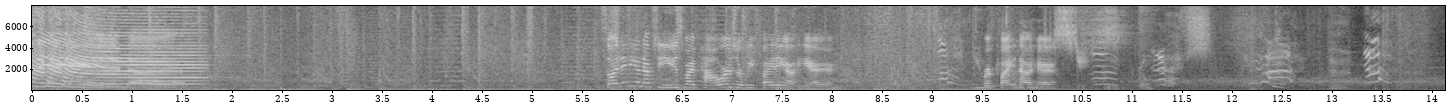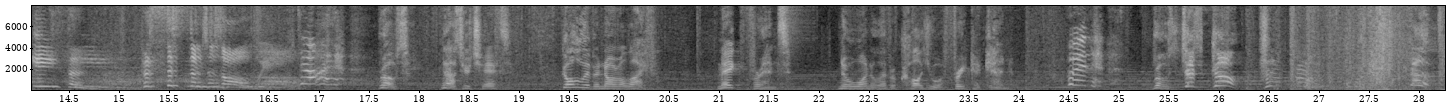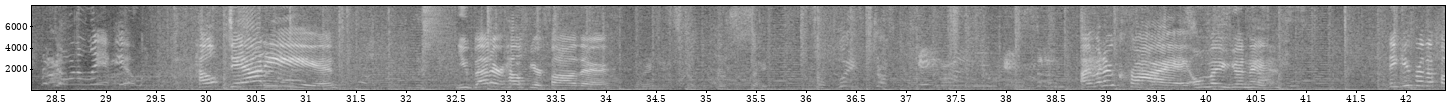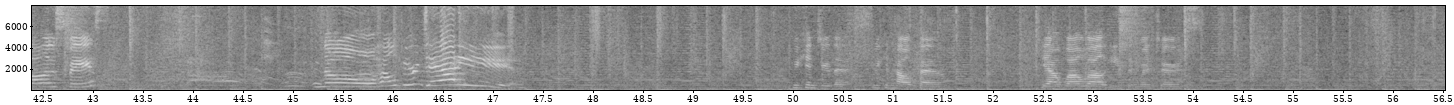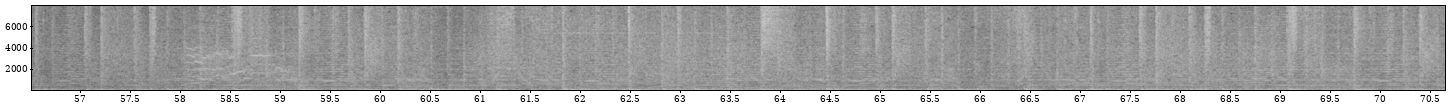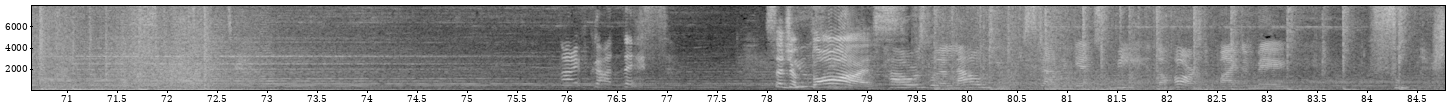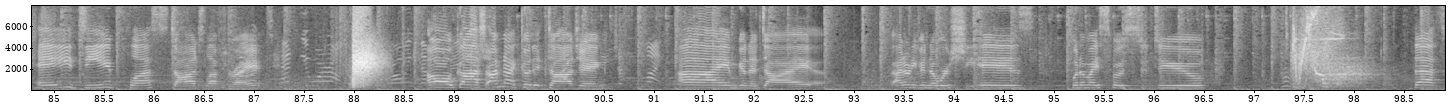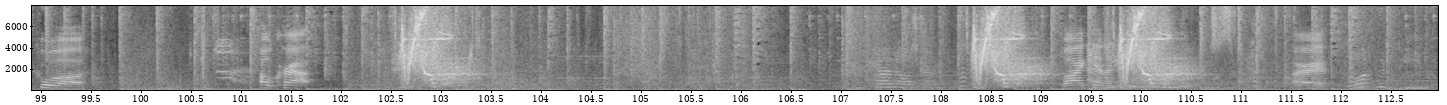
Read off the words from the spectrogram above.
So I didn't even have to use my powers, or are we fighting out here? We're fighting out here. Ethan! Persistent as always. Rose, now's your chance. Go live a normal life. Make friends. No one will ever call you a freak again. But Rose, just go! I don't want to leave you. Help daddy! You better help your father. But I need to know that you're safe. So please, just I'm gonna cry. Oh my goodness. Thank you for the follow space. No, help your We can do this. We can help him. Yeah, well, well, Ethan Winters. AD plus dodge left right. Ted, you were on throwing them Oh gosh, I'm not good at dodging. I am gonna die. I don't even know where she is. What am I supposed to do? That's cool. Oh crap. You cannot hurt. Why can't I? Alright. What would be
